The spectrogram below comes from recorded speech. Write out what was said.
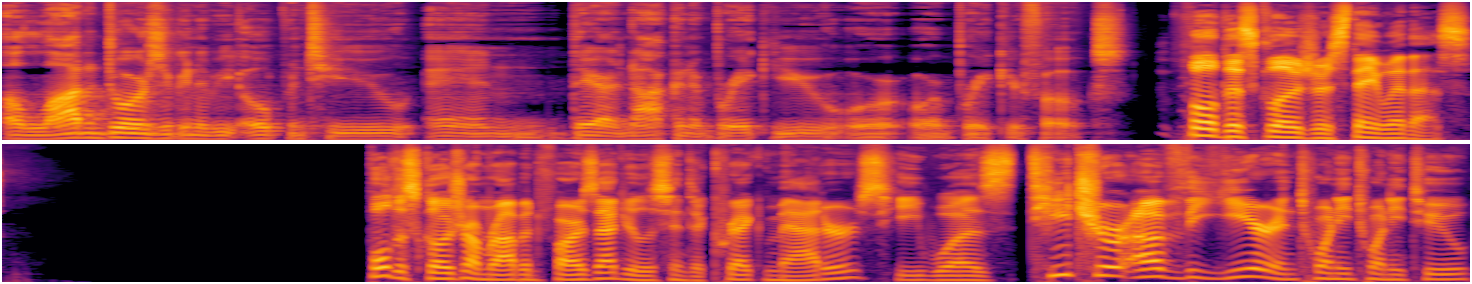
a lot of doors are going to be open to you and they are not going to break you or or break your folks full disclosure stay with us Full disclosure, I'm Roben Farzad. You're listening to Craig Matters. He was Teacher of the Year in 2022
